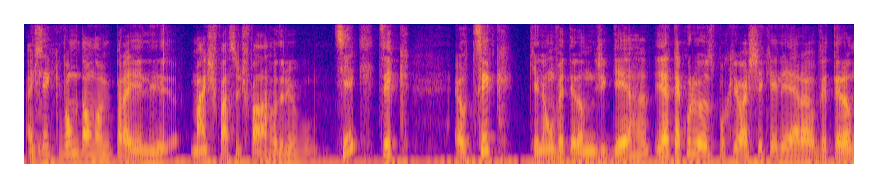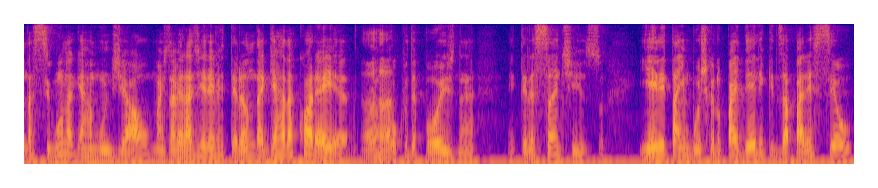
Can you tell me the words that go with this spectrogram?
A gente tem que. Vamos dar um nome para ele mais fácil de falar, Rodrigo. Tick? Tick. É o Tick que ele é um veterano de guerra. E é até curioso, porque eu achei que ele era veterano da Segunda Guerra Mundial, mas na verdade ele é veterano da Guerra da Coreia. Uhum. É um pouco depois, né? É interessante isso. E ele tá em busca do pai dele, que desapareceu,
